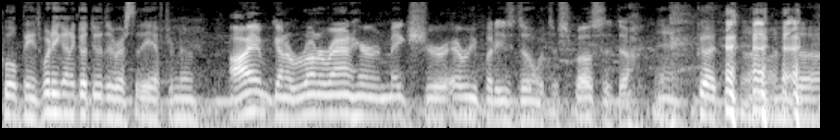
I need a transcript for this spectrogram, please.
Cool beans. What are you going to go do the rest of the afternoon? I am going to run around here and make sure everybody's doing what they're supposed to do. Yeah, good. And, uh,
